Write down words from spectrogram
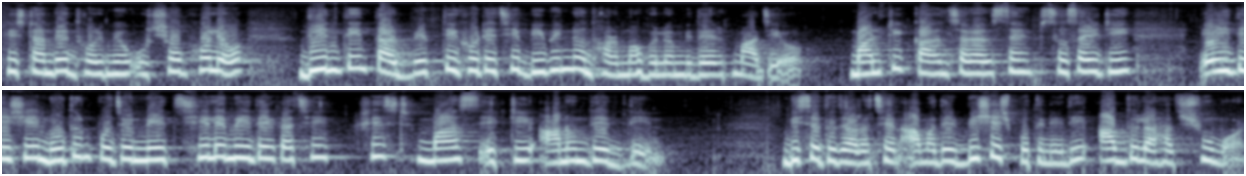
খ্রিস্টানদের ধর্মীয় উৎসব হলেও দিন দিন তার ব্যক্তি ঘটেছে বিভিন্ন ধর্মাবলম্বীদের মাঝেও। মাল্টি কালচারাল সোসাইটি এই দেশে নতুন প্রজন্মের ছেলে মেয়েদের কাছে খ্রিস্টমাস একটি আনন্দের দিন। বিস্তারিত জানাচ্ছেন আমাদের বিশেষ প্রতিনিধি আব্দুল আহাদ সুমন।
